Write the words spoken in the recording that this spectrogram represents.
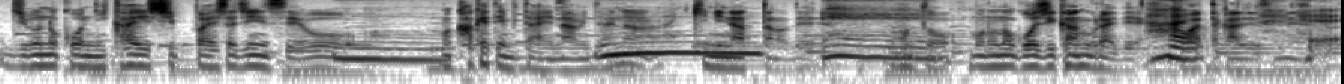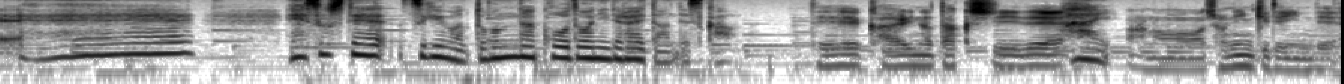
自分のこう2回失敗した人生を、まあ、かけてみたいなみたいな気になったので、えー、本当ものの5時間ぐらいで変わった感じですね。はい、えー、そして次はどんな行動に出られたんですか？で帰りのタクシーで、はい、あの初任給でいいんで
